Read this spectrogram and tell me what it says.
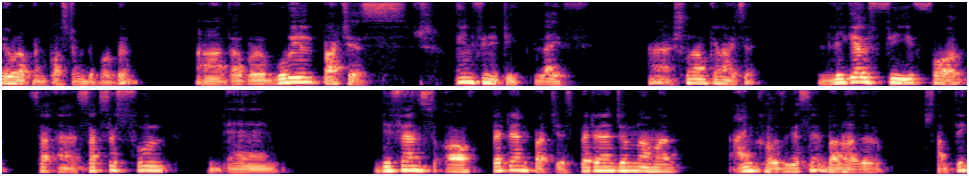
ডেভেলপমেন্ট কস্টের মধ্যে পড়বে। তারপরে গুডউইল পারচেস ইনফিনিটি লাইফ হ্যাঁ সুনাম কেনা হয়েছে। Legal fee for successful defence of patent purchase প্যাটার্নের জন্য আমার আইন খরচ গেছে বারো হাজার something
